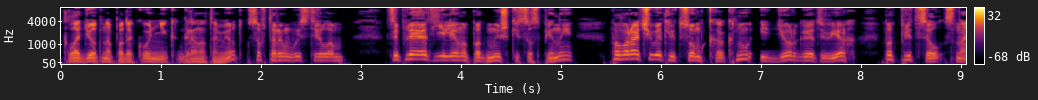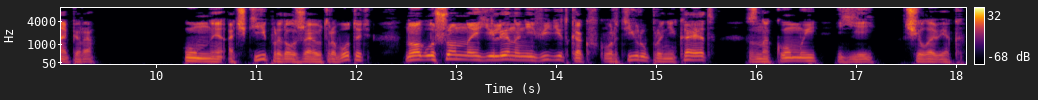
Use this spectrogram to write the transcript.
кладет на подоконник гранатомет со вторым выстрелом, цепляет Елену под мышки со спины, поворачивает лицом к окну и дергает вверх под прицел снайпера. Умные очки продолжают работать, но оглушенная Елена не видит, как в квартиру проникает знакомый ей человек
